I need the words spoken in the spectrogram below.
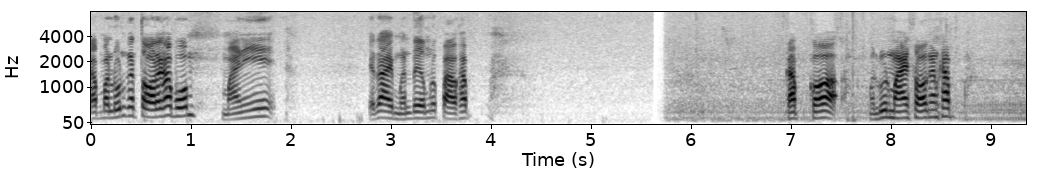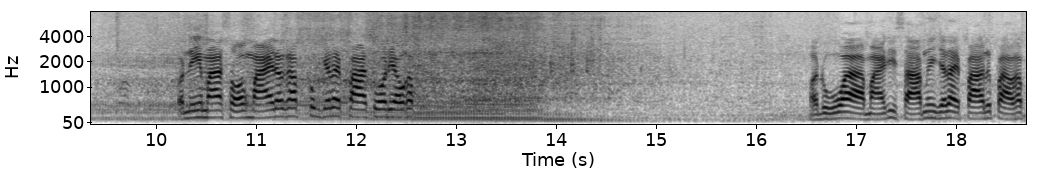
ครับมาลุ้นกันต่อเลยครับผม หมายนี้จะได้เหมือนเดิมหรือเปล่าครับ ครับก็มาลุ้นหมายสองกันครับ วันนี้มาสองหมายแล้วครับเพิ่งจะได้ปลาตัวเดียวครับ มาดูว่าหมายที่สามนี่จะได้ปลาหรือเปล่าครับ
